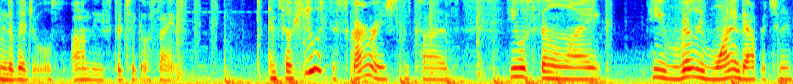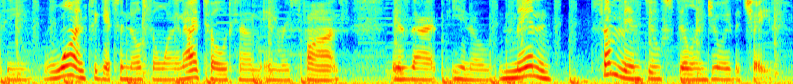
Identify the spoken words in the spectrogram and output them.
individuals on these particular sites. And so he was discouraged because he was feeling like he really wanted the opportunity, one, to get to know someone. And I told him in response, is that, you know, men, some men do still enjoy the chase.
